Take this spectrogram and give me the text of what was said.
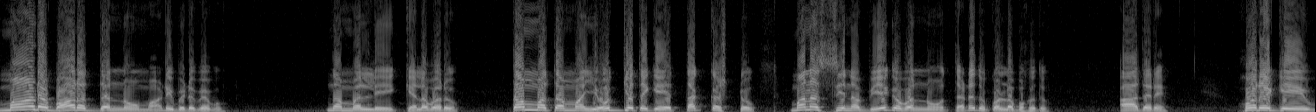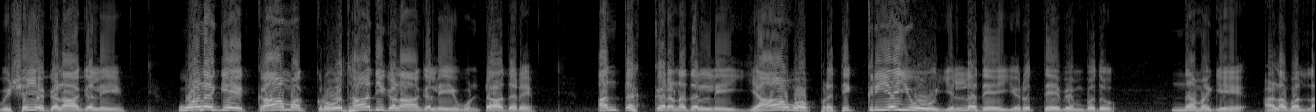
ಮಾಡಬಾರದ್ದನ್ನು ಮಾಡಿಬಿಡುವೆವು. ನಮ್ಮಲ್ಲಿ ಕೆಲವರು ತಮ್ಮ ತಮ್ಮ ಯೋಗ್ಯತೆಗೆ ತಕ್ಕಷ್ಟು ಮನಸ್ಸಿನ ವೇಗವನ್ನು ತಡೆದುಕೊಳ್ಳಬಹುದು. ಆದರೆ ಹೊರಗೆ ವಿಷಯಗಳಾಗಲಿ, ಒಳಗೆ ಕಾಮ ಕ್ರೋಧಾದಿಗಳಾಗಲಿ ಉಂಟಾದರೆ ಅಂತಃಕರಣದಲ್ಲಿ ಯಾವ ಪ್ರತಿಕ್ರಿಯೆಯೂ ಇಲ್ಲದೆ ಇರುತ್ತೇವೆಂಬುದು ನಮಗೆ ಅಳವಲ್ಲ.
